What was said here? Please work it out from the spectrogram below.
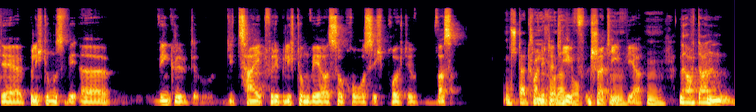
der Belichtungswinkel, äh, die Zeit für die Belichtung wäre so groß, ich bräuchte was ein Stativ qualitativ, so. ein Stativ, mhm. ja. Mhm. Und auch dann,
